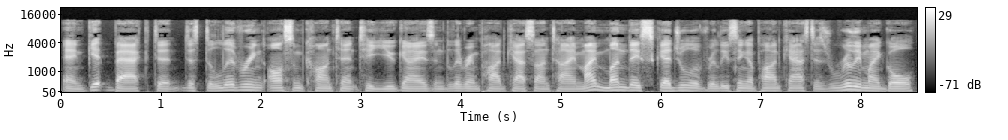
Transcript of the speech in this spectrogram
and get back to just delivering awesome content to you guys and delivering podcasts on time. My Monday schedule of releasing a podcast is really my goal,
